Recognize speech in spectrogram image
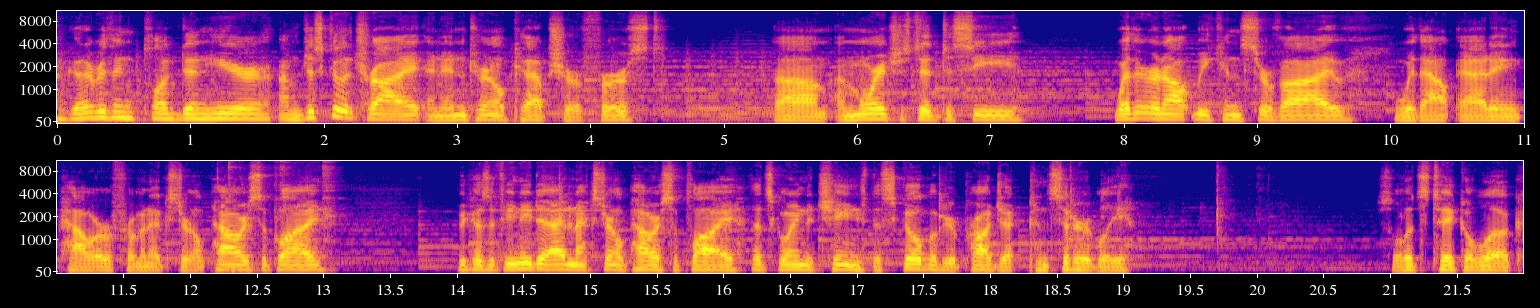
I've got everything plugged in here. I'm just going to try an internal capture first. Um, I'm more interested to see whether or not we can survive without adding power from an external power supply. Because if you need to add an external power supply, that's going to change the scope of your project considerably. So let's take a look.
